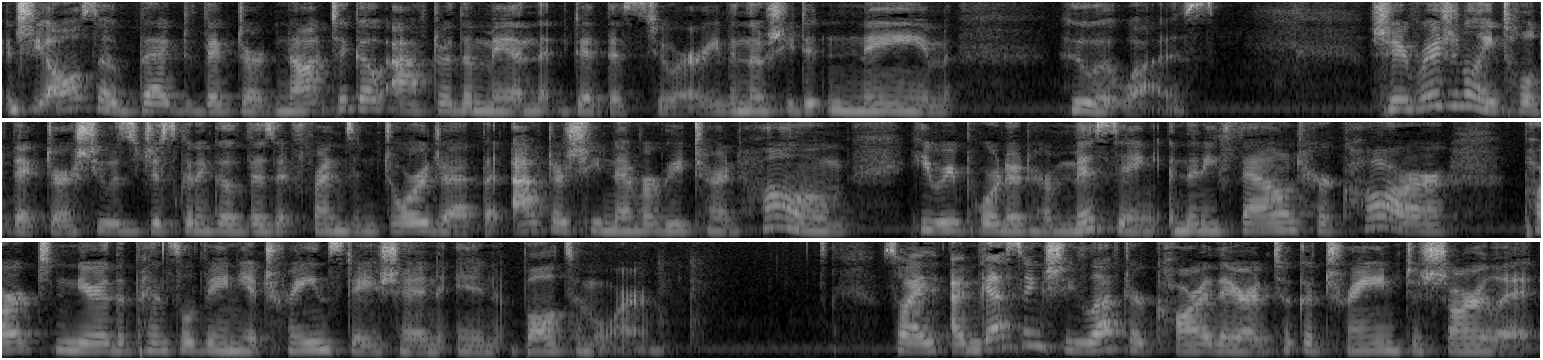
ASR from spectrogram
And she also begged Victor not to go after the man that did this to her, even though she didn't name who it was. She originally told Victor she was just going to go visit friends in Georgia, but after she never returned home, he reported her missing and then he found her car parked near the Pennsylvania train station in Baltimore. So I, am guessing she left her car there and took a train to Charlotte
